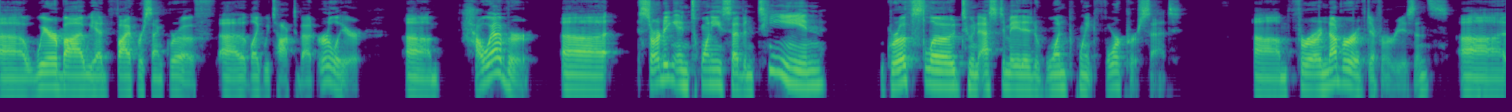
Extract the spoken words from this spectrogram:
uh, whereby we had 5% growth, uh, like we talked about earlier. Um, however, uh, starting in 2017, growth slowed to an estimated 1.4% um, for a number of different reasons. Uh,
